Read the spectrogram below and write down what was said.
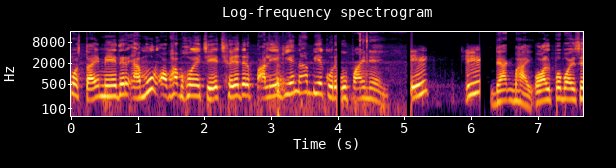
অবস্থায় মেয়েদের এমন অভাব হয়েছে ছেলেদের পালিয়ে গিয়ে না বিয়ে করে উপায় নেই। দেখ ভাই অল্প বয়সে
